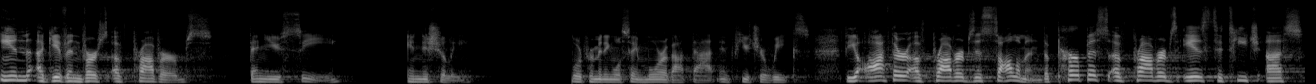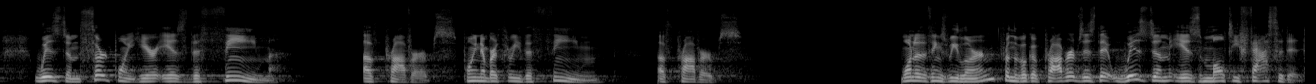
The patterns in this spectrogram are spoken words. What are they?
in a given verse of Proverbs than you see initially. Lord permitting, we'll say more about that in future weeks. The author of Proverbs is Solomon. The purpose of Proverbs is to teach us wisdom. Third point here is the theme of Proverbs. Point number three the theme of Proverbs. One of the things we learn from the book of Proverbs is that wisdom is multifaceted.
